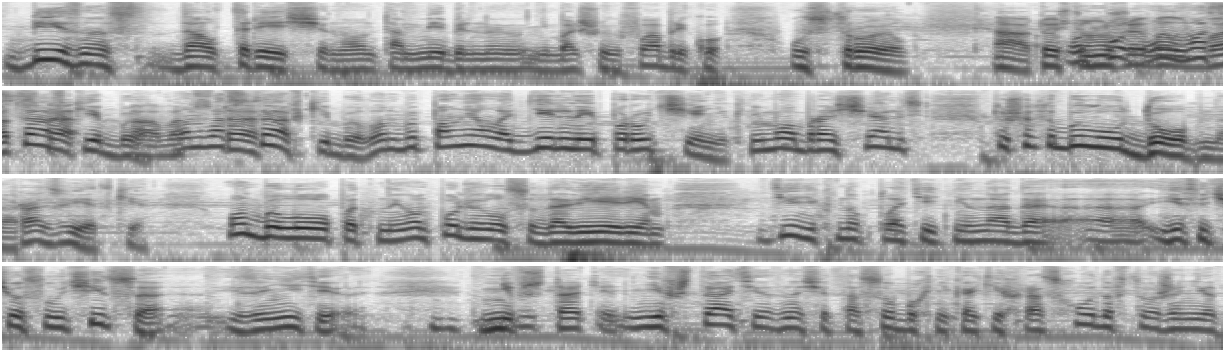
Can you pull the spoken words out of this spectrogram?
Бизнес дал трещину. Он там мебельную небольшую фабрику устроил. А, то есть он, по- уже был в отставке отста- был. А, в Он в отставке. отставке был. Он выполнял отдельные поручения. К нему обращались, потому что это было удобно разведке. Он был опытный, он пользовался доверием. Денег много платить не надо. А Если что случится, извините, Не в штате. не в штате, значит, особых никаких расходов тоже нет.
